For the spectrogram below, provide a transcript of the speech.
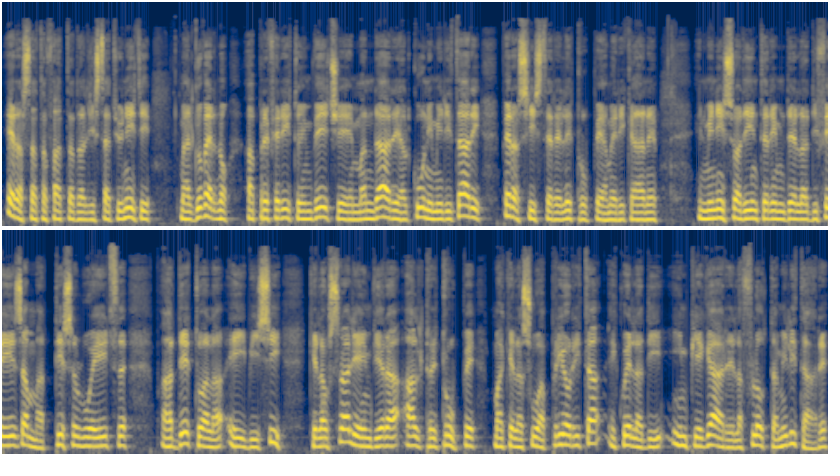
era stata fatta dagli Stati Uniti, ma il governo ha preferito invece mandare alcuni militari per assistere le truppe americane. Il ministro ad interim della difesa, Matt Tisselwaite, ha detto alla ABC che l'Australia invierà altre truppe, ma che la sua priorità è quella di impiegare la flotta militare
